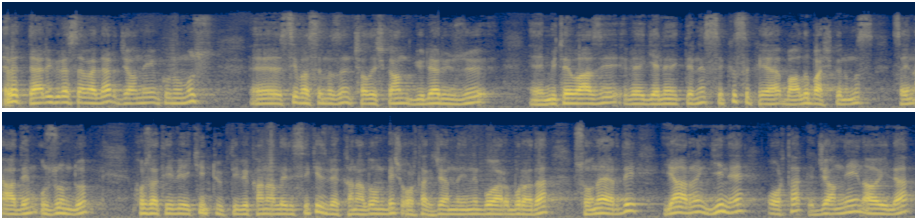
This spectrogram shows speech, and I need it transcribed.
Evet değerli güreş severler canlı yayın konuğumuz e, Sivas'ımızın çalışkan, güler yüzü, e, mütevazi ve geleneklerine sıkı sıkıya bağlı başkanımız Sayın Adem Uzundu. Koza TV, Ekin Türk TV, Kanal 58 ve Kanal 15 ortak canlı yayını bu ara burada sona erdi. Yarın yine ortak canlı yayın ağıyla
